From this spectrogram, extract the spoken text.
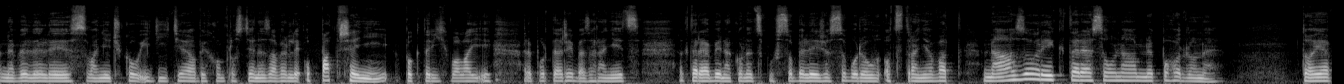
nevylili s vaničkou i dítě, abychom prostě nezavedli opatření, po kterých volají i reportéři bez hranic, které by nakonec způsobily, že se budou odstraňovat názory, které jsou nám nepohodlné. To je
